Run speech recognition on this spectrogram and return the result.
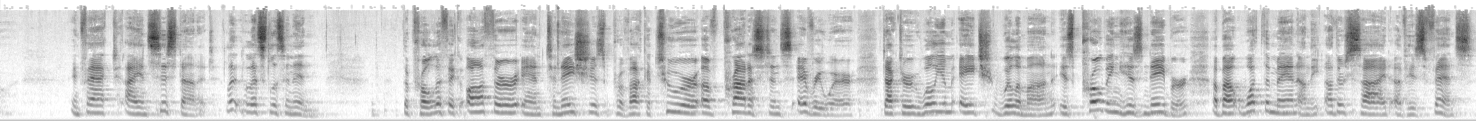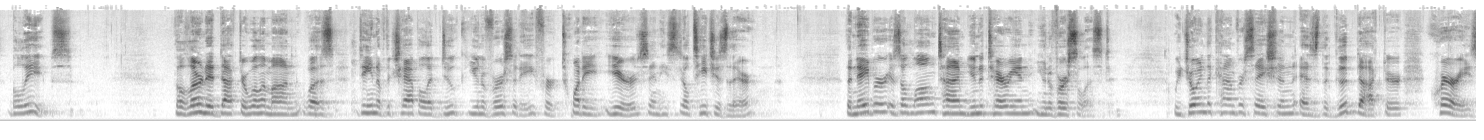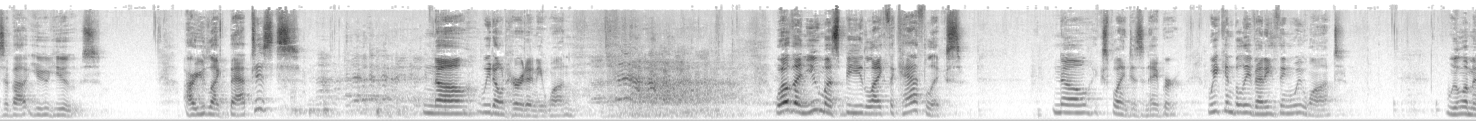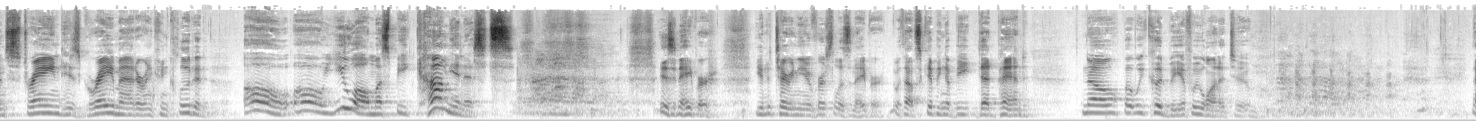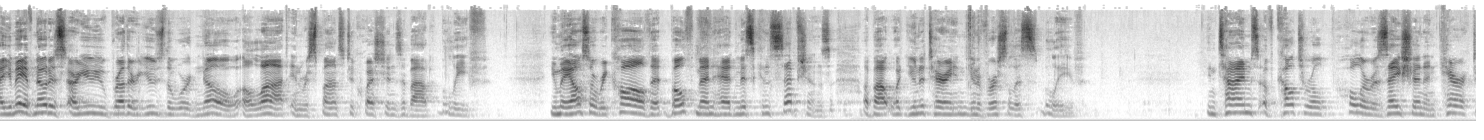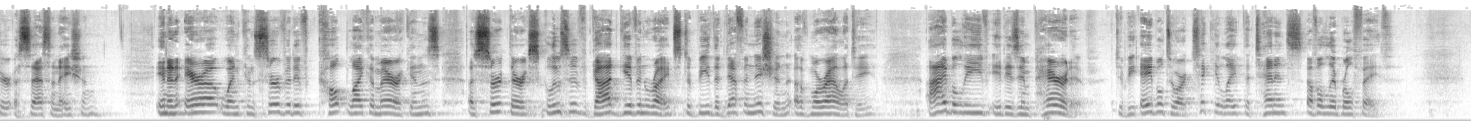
In fact, I insist on it. Let, us listen in. The prolific author and tenacious provocateur of Protestants everywhere, Dr. William H. Willimon, is probing his neighbor about what the man on the other side of his fence believes. The learned Dr. Willimon was dean of the chapel at Duke University for 20 years, and he still teaches there. The neighbor is a longtime Unitarian Universalist. We join the conversation as the good doctor queries about UUs. Are you like Baptists? no, we don't hurt anyone. well, then you must be like the Catholics. No, explained his neighbor. We can believe anything we want. Willimon strained his gray matter and concluded, Oh, oh, you all must be communists. His neighbor, Unitarian Universalist neighbor, without skipping a beat, deadpanned, No, but we could be if we wanted to. now, you may have noticed our UU brother used the word no a lot in response to questions about belief. You may also recall that both men had misconceptions about what Unitarian Universalists believe. In times of cultural polarization and character assassination, in an era when conservative cult like Americans assert their exclusive God given rights to be the definition of morality, I believe it is imperative to be able to articulate the tenets of a liberal faith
